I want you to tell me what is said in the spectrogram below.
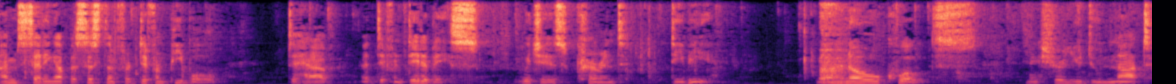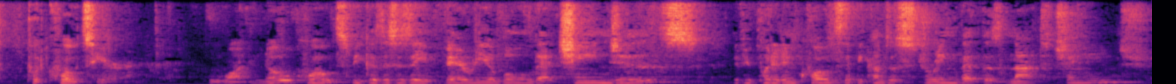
I'm setting up a system for different people to have a different database, which is current DB. No quotes. Make sure you do not put quotes here. We want no quotes because this is a variable that changes. If you put it in quotes, it becomes a string that does not change.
